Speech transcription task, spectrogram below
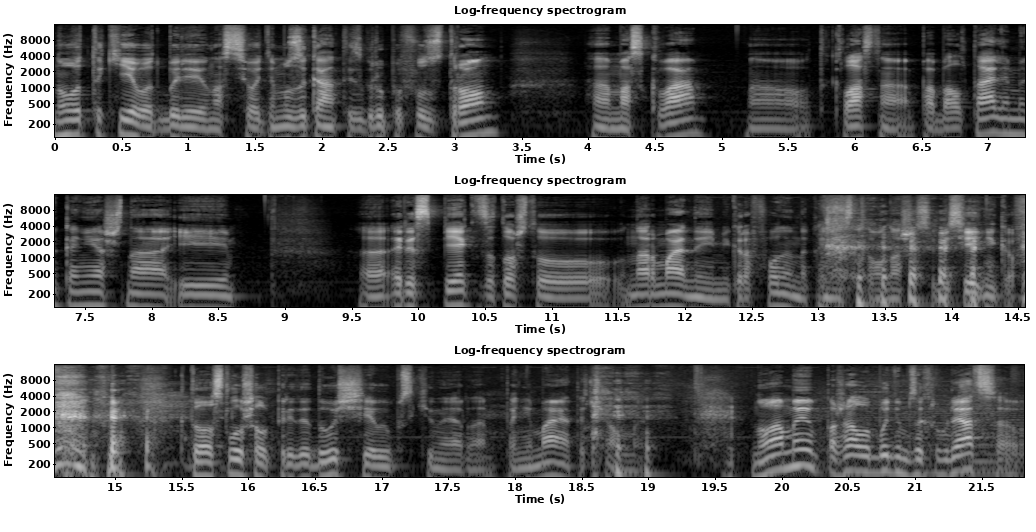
Ну вот такие вот были у нас сегодня музыканты из группы Фузтрон, э, Москва. Э, вот классно поболтали мы, конечно, и респект за то, что нормальные микрофоны наконец-то у наших собеседников. Кто слушал предыдущие выпуски, наверное, понимает, о чем мы. Ну а мы, пожалуй, будем закругляться. Вот,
